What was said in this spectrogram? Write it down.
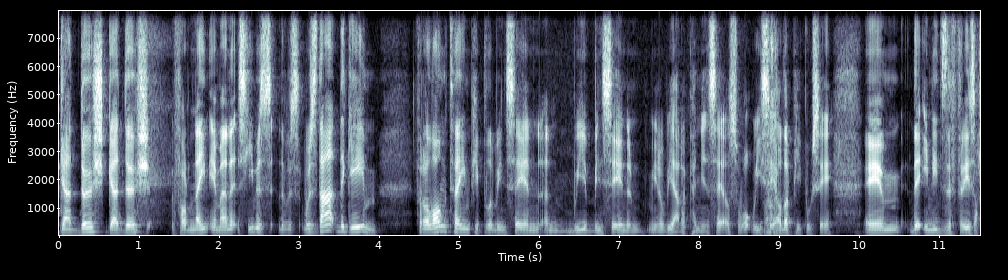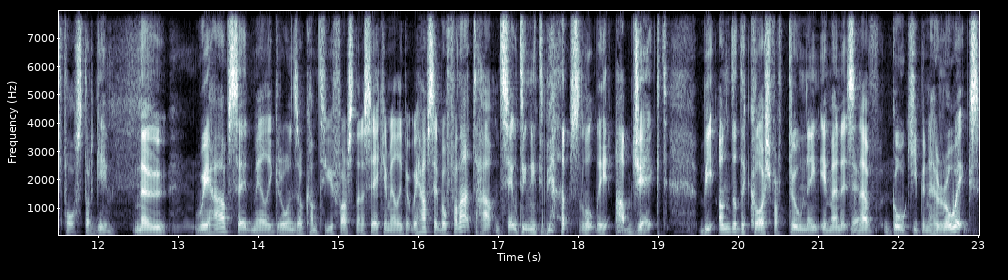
gadoosh, gadoosh for ninety minutes. He was there was was that the game? For a long time, people have been saying, and we've been saying, and you know, we are opinion setters, so what we say, other people say, um, that he needs the Fraser Forster game. Now, we have said Melly Groans, I'll come to you first in a second, Melly, but we have said, well, for that to happen, Celtic need to be absolutely abject, be under the cosh for full 90 minutes and have goalkeeping heroics.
